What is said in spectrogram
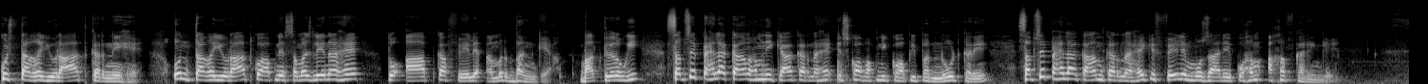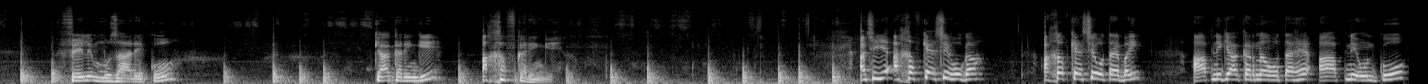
कुछ तगयुरात करने हैं। उन तगयुरात को आपने समझ लेना है। तो आपका फेल अमर बन गया। बात क्लियर होगी? सबसे पहला काम हमने क्या करना है, इसको आप अपनी कॉपी पर नोट करें। सबसे पहला काम करना है कि फेल मुजारे को हम अखफ करेंगे। फेल मुजारे को क्या करेंगे? अखफ करेंगे। अच्छा ये अखफ कैसे होगा? अखफ कैसे होता है भाई? आपने क्या करना होता है, आपने उनको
